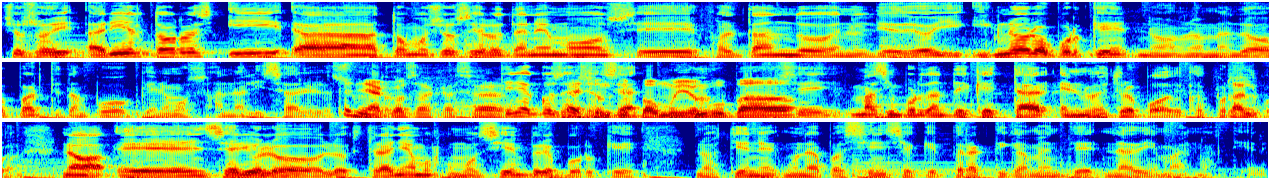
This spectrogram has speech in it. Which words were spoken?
Yo soy Ariel Torres y a Tomo Jose lo tenemos eh, faltando en el día de hoy. Ignoro por qué, no, no me han dado aparte, tampoco queremos analizar el asunto. Tenía cosas que hacer. Tenía cosas es que un hacer. tipo muy ocupado. Sí, más importante que estar en nuestro podcast, por Tal supuesto. No, eh, en serio lo, lo extrañamos como siempre porque nos tiene una paciencia que prácticamente nadie más nos tiene.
